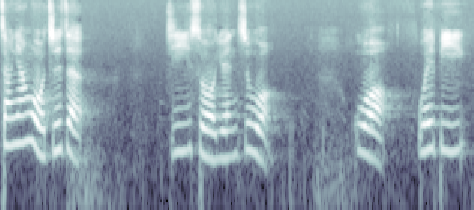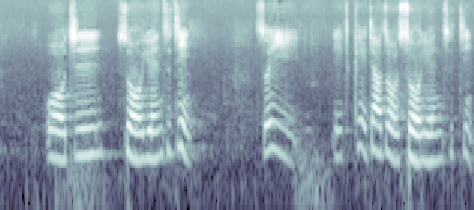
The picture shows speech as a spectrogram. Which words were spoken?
长养我执者。即所缘之我，我为彼我执所缘之境，所以也可以叫做所缘之境。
